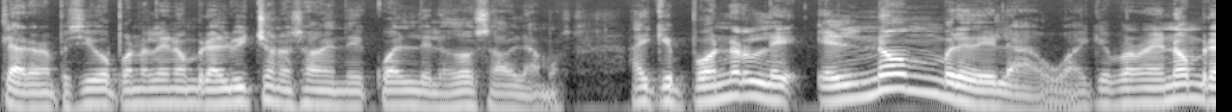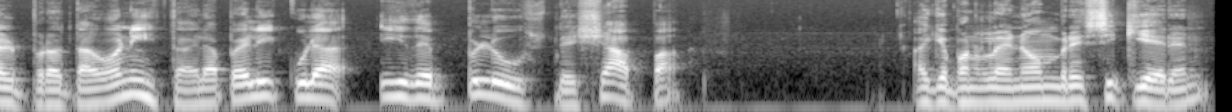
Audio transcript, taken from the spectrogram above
claro, pues si digo ponerle nombre al bicho no saben de cuál de los dos hablamos. Hay que ponerle el nombre del agua, hay que ponerle nombre al protagonista de la película y de plus, de chapa, hay que ponerle nombre, si quieren,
